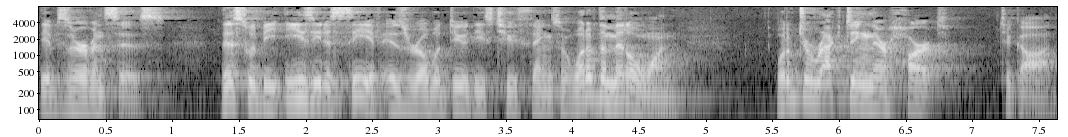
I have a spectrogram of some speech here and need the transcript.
the observances. This would be easy to see if Israel would do these two things. But what of the middle one? What of directing their heart to God?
